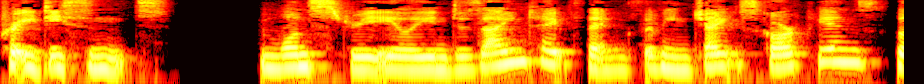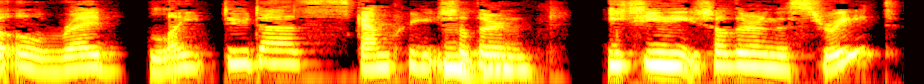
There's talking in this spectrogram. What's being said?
pretty decent monstery alien design type things. I mean, giant scorpions, little red light doodads scampering each other and eating each other in the street.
